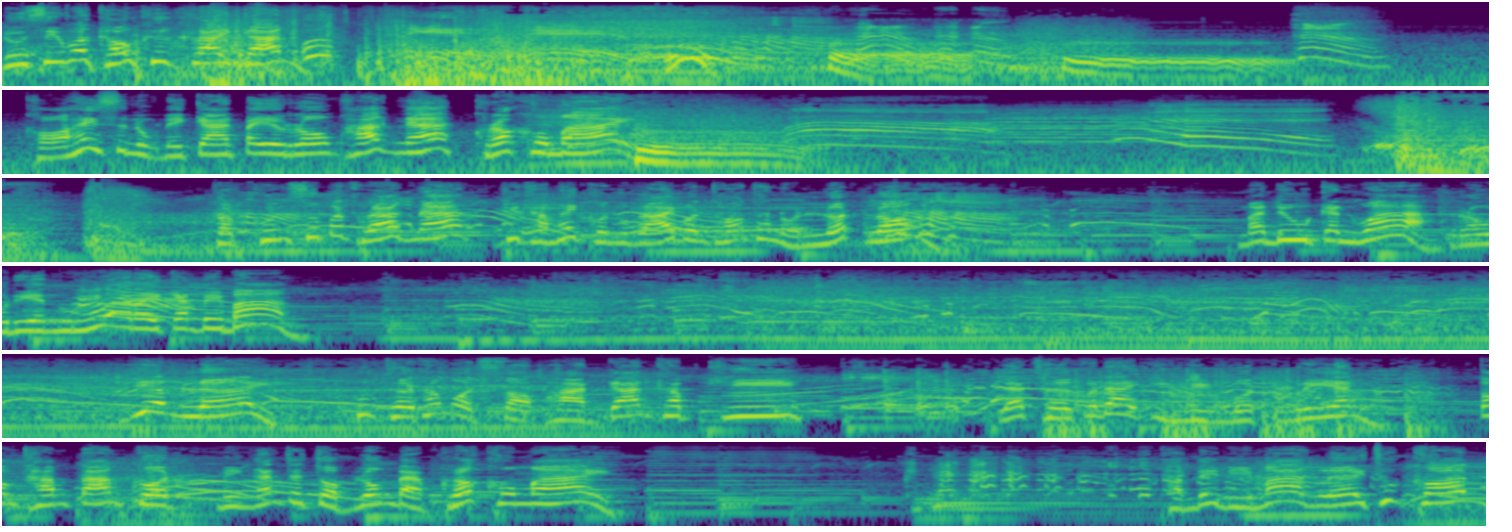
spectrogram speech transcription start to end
ดูซิว่าเขาคือใครกันอุ๊ยขอให้สนุกในการไปโรงพักนะ ครอกโคไม อบคุณซูเปอร์ทรัคนะ ที่ทำให้คนร้ายบนท้องถนนลดลง มาดูกันว่าเราเรียนรู้อะไรกันไปบ้าง เยี่ยมเลย พวกเธอทั้งหมดสอบผ่านการขับขี่และเธอก็ได้อีกหนึ่งบทเรียน ต้องทำตามกฎไม่งั้นจะจบลงแบบครกโคไมายทำได้ดีมากเลยทุกคน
